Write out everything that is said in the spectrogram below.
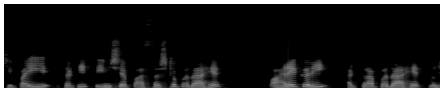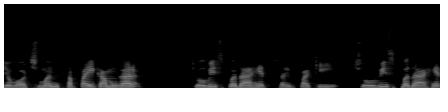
शिपाईसाठी तीनशे पासष्ट पद आहेत पहारेकरी अठरा पद आहेत म्हणजे वॉचमन सफाई कामगार चोवीस पद आहेत स्वयंपाकी चोवीस पद आहेत.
